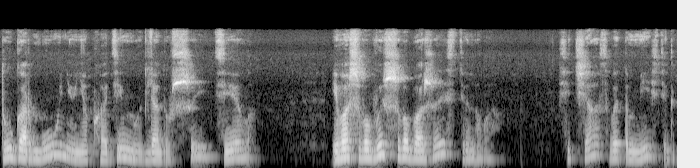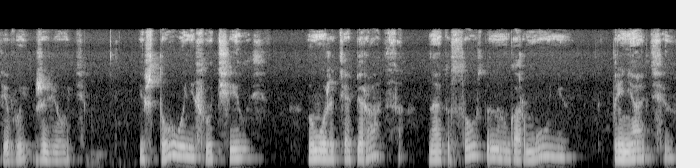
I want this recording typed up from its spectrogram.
ту гармонию, необходимую для души, тела и вашего высшего божественного сейчас в этом месте, где вы живете. И что бы ни случилось, вы можете опираться на эту созданную гармонию, принятию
